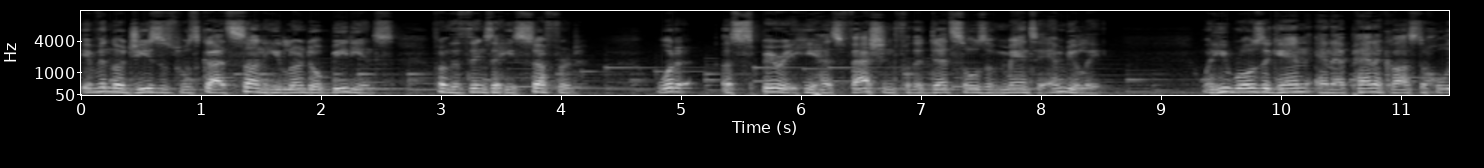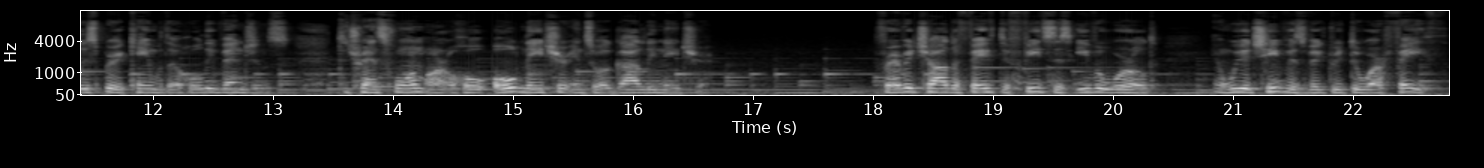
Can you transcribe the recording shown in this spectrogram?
Even though Jesus was God's Son, he learned obedience from the things that he suffered. What a spirit he has fashioned for the dead souls of man to emulate. When he rose again and at Pentecost, the Holy Spirit came with a holy vengeance to transform our whole old nature into a godly nature. For every child of faith defeats this evil world, and we achieve his victory through our faith.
